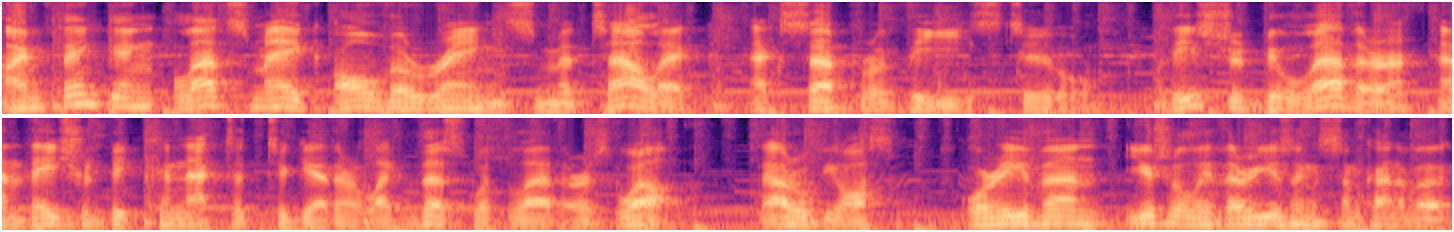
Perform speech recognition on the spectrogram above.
I'm thinking let's make all the rings metallic except for these two. These should be leather and they should be connected together like this with leather as well. That would be awesome. Or even, usually they're using some kind of a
